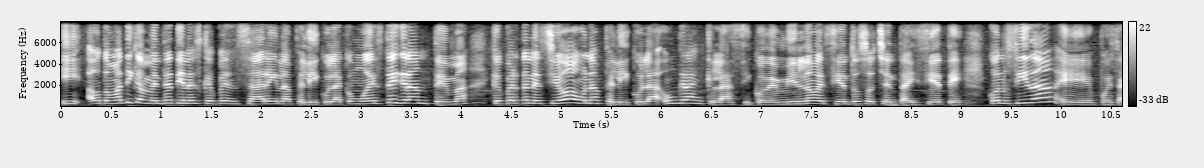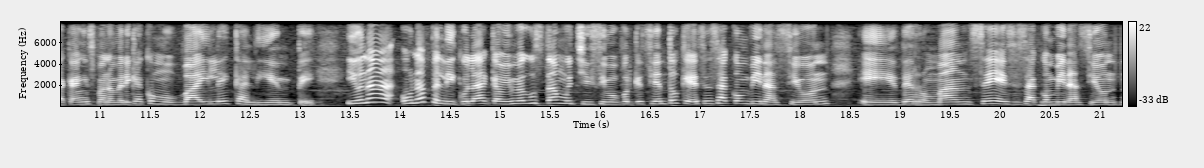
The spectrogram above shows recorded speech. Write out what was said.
y automáticamente tienes que pensar en la película como este gran tema que perteneció a una película, un gran clásico de 1987, conocida eh, pues acá en Hispanoamérica como Baile Caliente. Y una, una película que a mí me gusta muchísimo porque siento que es esa combinación eh, de romance, es esa combinación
